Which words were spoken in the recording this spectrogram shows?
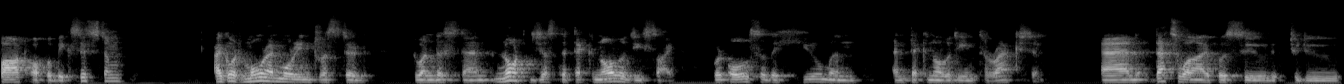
part of a big system, I got more and more interested to understand not just the technology side, but also the human and technology interaction. And that's why I pursued to do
